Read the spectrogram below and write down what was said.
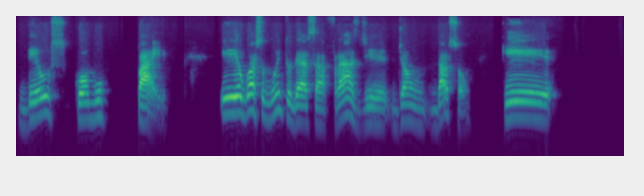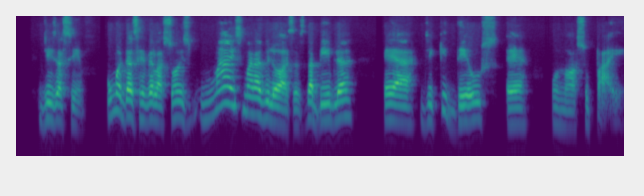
Deus como Pai. E eu gosto muito dessa frase de John Dawson, que diz assim: uma das revelações mais maravilhosas da Bíblia é a de que Deus é o nosso Pai.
